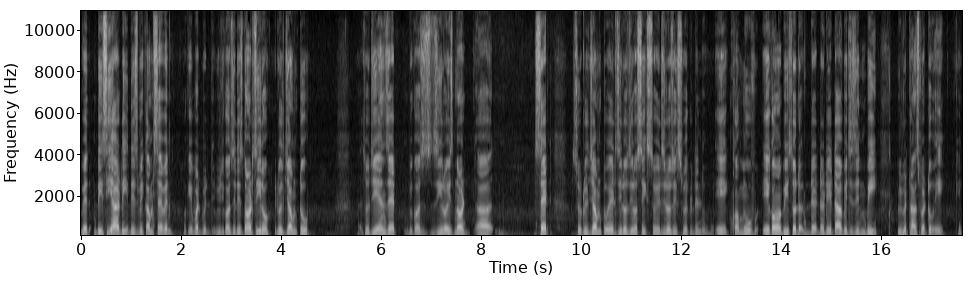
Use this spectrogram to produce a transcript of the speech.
with dcrd this becomes 7 okay but because it is not 0 it will jump to so jnz because 0 is not uh, set so it will jump to 8006 so 8006 will a move a comma b. So the, the, the data which is in b will be transferred to a okay.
